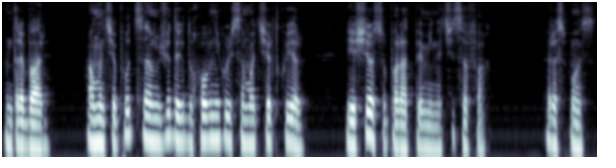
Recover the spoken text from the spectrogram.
Întrebare. Am început să îmi judec duhovnicul și să mă cert cu el. E și el supărat pe mine. Ce să fac? Răspuns.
